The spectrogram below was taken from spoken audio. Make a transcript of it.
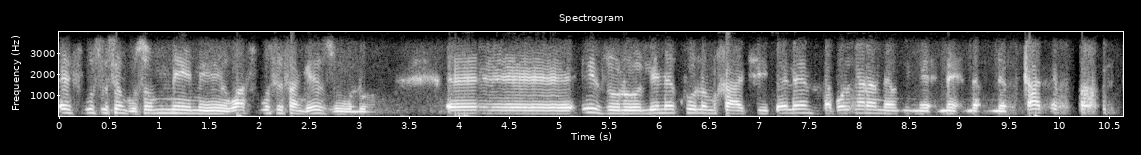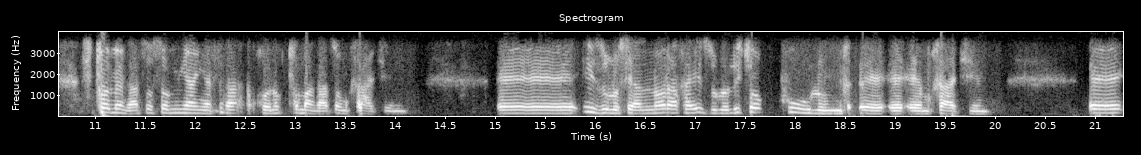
esibusise ngusomnini wasibusisa ngezulu. Eh izulu linekhulu mhathi belenza bonyana nesikhathi sithome ngaso somnyanya singakhona ukuthoma ngaso mhathi eh izulu siyalinoraha izulu litsho kukhulu mhathi eh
